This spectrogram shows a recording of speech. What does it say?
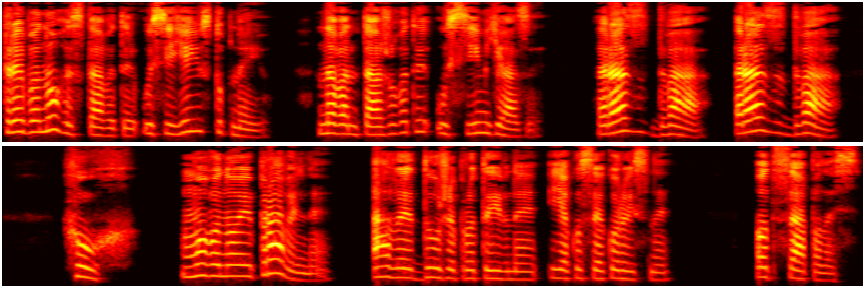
Треба ноги ставити усією ступнею, навантажувати усі м'язи. Раз, два, раз, два. Хух, мов воно і правильне, але дуже противне, як усе корисне. Отсапалась.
